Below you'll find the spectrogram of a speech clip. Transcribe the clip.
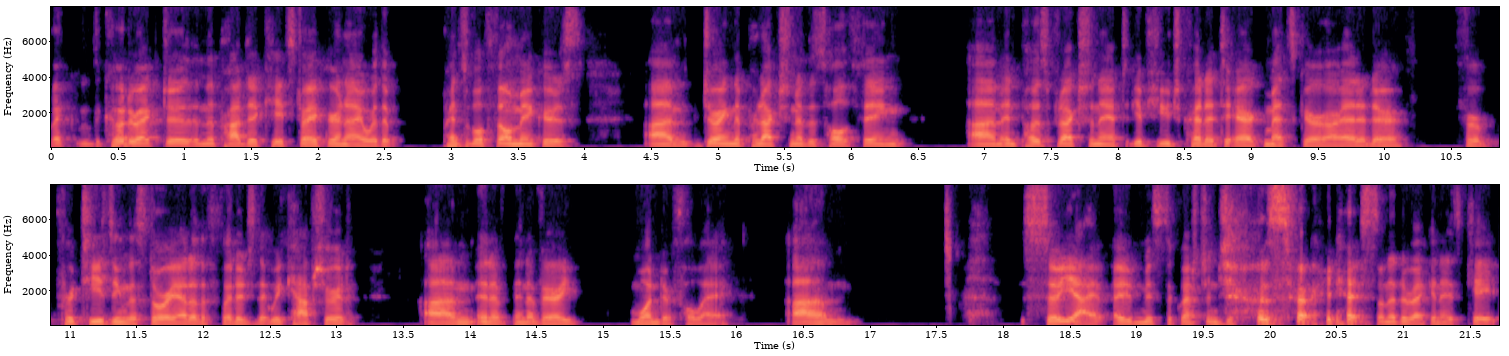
like the co-director and the project, Kate Stryker and I were the principal filmmakers um, during the production of this whole thing. Um, in post production, I have to give huge credit to Eric Metzger, our editor, for for teasing the story out of the footage that we captured um, in a in a very wonderful way. Um, so yeah, I, I, missed the question, Joe. Sorry, I just wanted to recognize Kate,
